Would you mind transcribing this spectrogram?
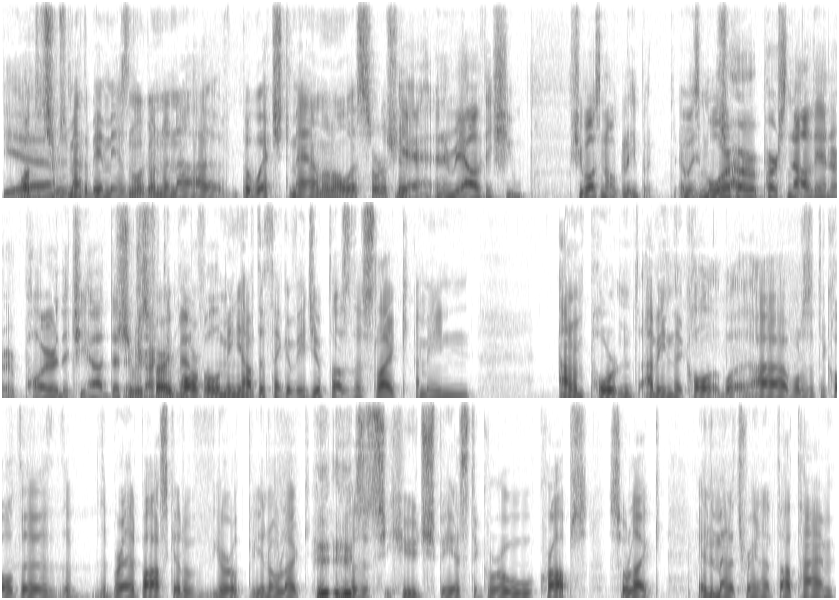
Yeah. What that she was meant to be amazing looking and a bewitched man and all this sort of shit. Yeah, and in reality, she she wasn't ugly, but it was more her personality and her power that she had that she was very men. powerful. I mean, you have to think of Egypt as this, like, I mean, an important. I mean, they call it what? Uh, what is it? They call it the the the bread basket of Europe. You know, like Who- who- because it's huge space to grow crops. So, like in the Mediterranean at that time,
